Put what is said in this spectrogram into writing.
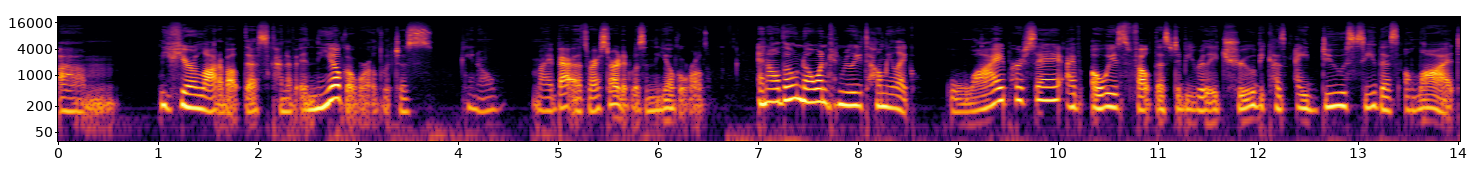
Um, you hear a lot about this kind of in the yoga world, which is, you know, my. That's where I started was in the yoga world. And although no one can really tell me like why per se, I've always felt this to be really true because I do see this a lot,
